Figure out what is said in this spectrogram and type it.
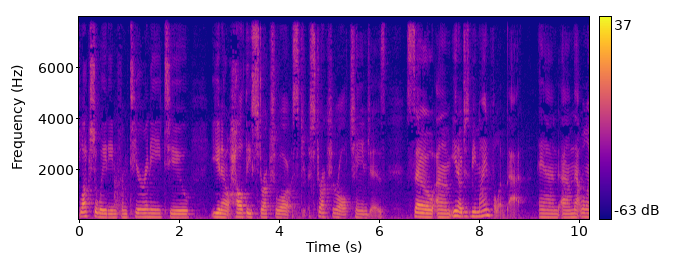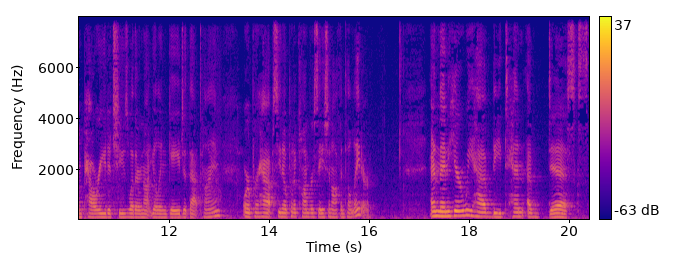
fluctuating from tyranny to you know, healthy structural st structural changes. So, um, you know, just be mindful of that. And um, that will empower you to choose whether or not you'll engage at that time or perhaps, you know, put a conversation off until later. And then here we have the 10 of discs.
